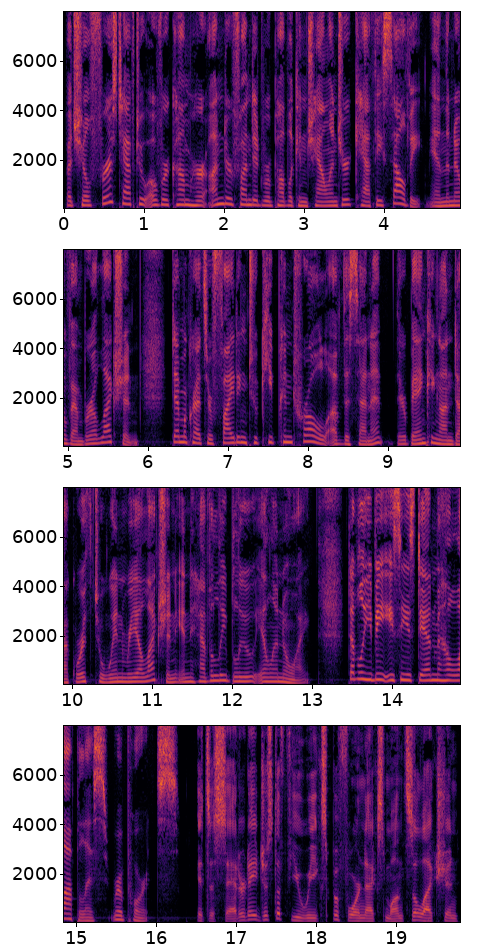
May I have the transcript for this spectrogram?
but she'll first have to overcome her underfunded Republican challenger Kathy Salvi in the November election. Democrats are fighting to keep control of the Senate. They're banking on Duckworth to win re-election in heavily blue Illinois. WBEZ's Dan Mihalopoulos reports. It's a Saturday just a few weeks before next month's election,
